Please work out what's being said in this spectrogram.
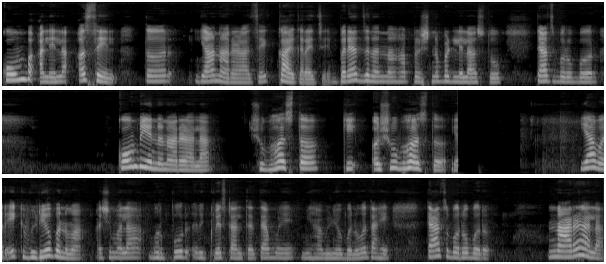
कोंब आलेला असेल तर या नारळाचे काय करायचे? बऱ्याच जणांना हा प्रश्न पडलेला असतो. त्याचबरोबर कोंब येणं नारळाला शुभ असतं की अशुभ असतं? यावर एक व्हिडिओ बनवा अशी मला भरपूर रिक्वेस्ट आलत्या. त्यामुळे मी हा व्हिडिओ बनवत आहे. त्याचबरोबर नारळाला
